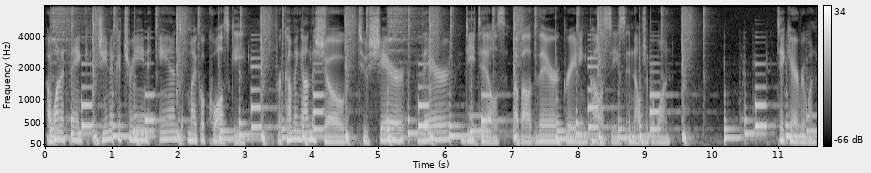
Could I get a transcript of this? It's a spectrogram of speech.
I want to thank Gina Catrine and Michael Kowalski for coming on the show to share their details about their grading policies in Algebra 1. Take care, everyone.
